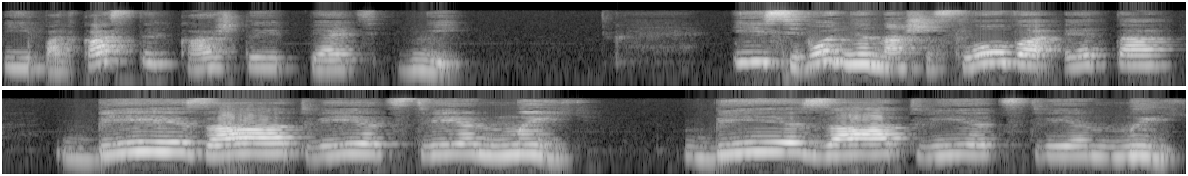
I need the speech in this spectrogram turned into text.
и подкасты каждые пять дней. И сегодня наше слово – это безответственный. Безответственный.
